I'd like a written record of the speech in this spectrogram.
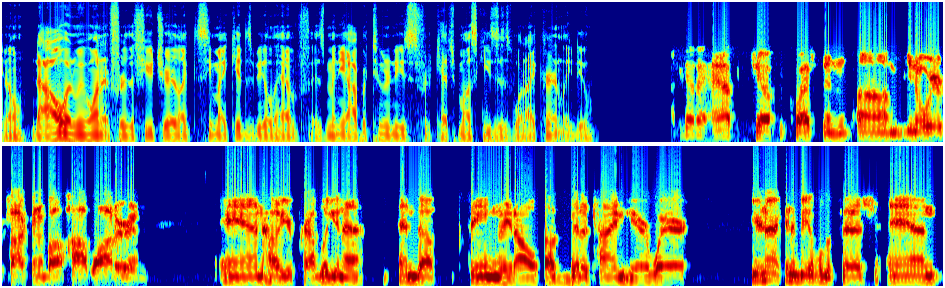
you know now and we want it for the future i'd like to see my kids be able to have as many opportunities for catch muskies as what i currently do. I got to ask jeff a question. Um, you know we were talking about hot water and and how you're probably going to end up seeing you know a bit of time here where you're not going to be able to fish. And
